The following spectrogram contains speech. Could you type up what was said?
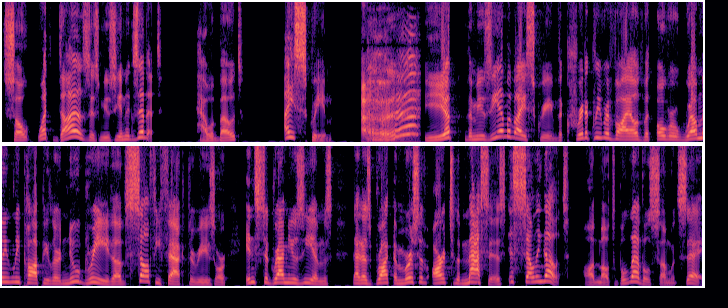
So, what does this museum exhibit? How about ice cream? Uh? Yep, the Museum of Ice Cream, the critically reviled but overwhelmingly popular new breed of selfie factories or Instagram museums that has brought immersive art to the masses, is selling out on multiple levels, some would say.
